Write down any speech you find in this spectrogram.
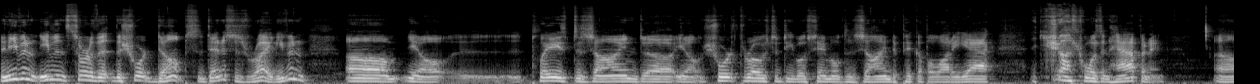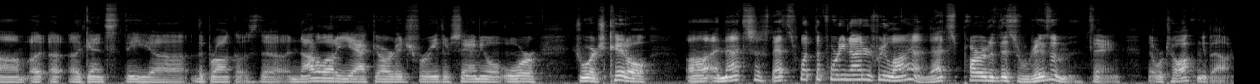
And even even sort of the, the short dumps. Dennis is right. Even um, you know, plays designed, uh, you know, short throws to Deebo Samuel designed to pick up a lot of YAC. It just wasn't happening um, a, a, against the uh, the Broncos. The not a lot of YAC yardage for either Samuel or George Kittle. Uh, and that's that's what the 49ers rely on. That's part of this rhythm thing that we're talking about.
